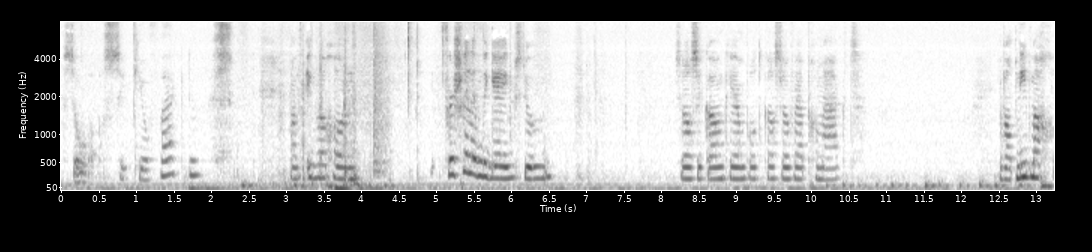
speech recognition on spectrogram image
zoals ik heel vaak doe. Want ik wil gewoon verschillende games doen. Zoals ik al een keer een podcast over heb gemaakt. Wat niet mag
